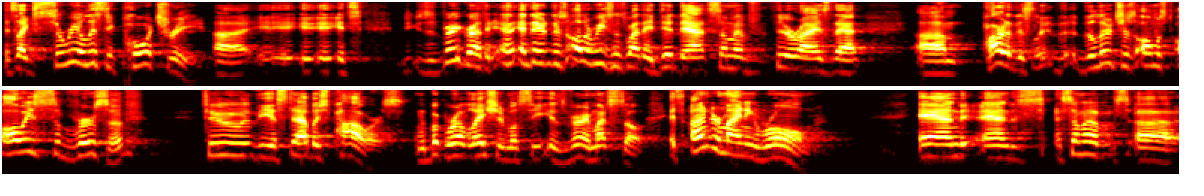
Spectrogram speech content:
It's like surrealistic poetry. Uh, it, it, it's, it's, very graphic. And, and there, there's other reasons why they did that. Some have theorized that um, part of this, the literature is almost always subversive to the established powers. And the book of Revelation, we'll see, is very much so. It's undermining Rome. And, and some have uh,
